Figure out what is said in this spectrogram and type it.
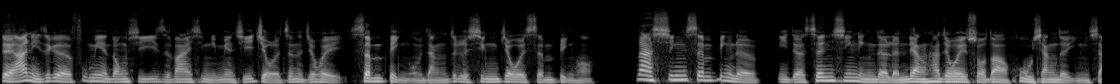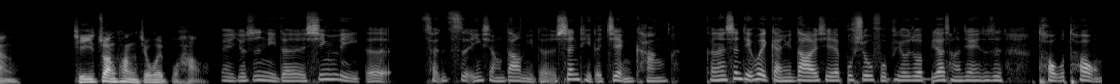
对啊，你这个负面的东西一直放在心里面，其实久了真的就会生病。我们讲这个心就会生病哈，那心生病了，你的身心灵的能量它就会受到互相的影响，其实状况就会不好。对，就是你的心理的层次影响到你的身体的健康，可能身体会感觉到一些不舒服，比如说比较常见的就是头痛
